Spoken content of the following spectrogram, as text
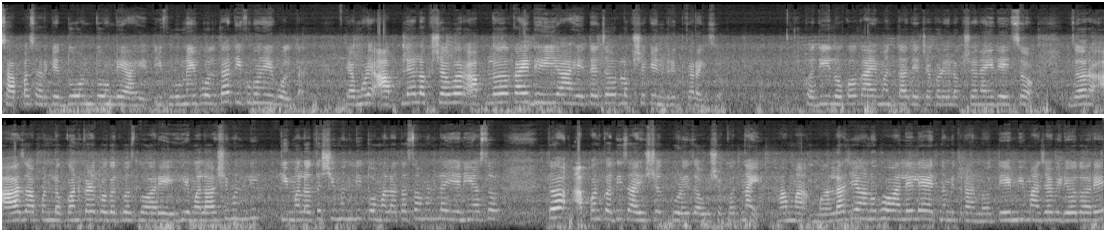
सापासारखे दोन तोंडे आहेत. इकडूनही बोलतात इकडूनही बोलतात. त्यामुळे आपल्या लक्षावर आपलं काय ध्येय आहे त्याच्यावर लक्ष केंद्रित करायचं. कधी लोक काय म्हणतात याच्याकडे लक्ष नाही द्यायचं. जर आज आपण लोकांकडे बघत बसलो अरे हे मला अशी म्हणली ती मला तशी म्हणली तो मला तसा म्हणला येणे असं तर आपण कधीच आयुष्यात पुढे जाऊ शकत नाही. हा मा मला जे अनुभव आलेले आहेत ना मित्रांनो ते मी माझ्या व्हिडिओद्वारे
